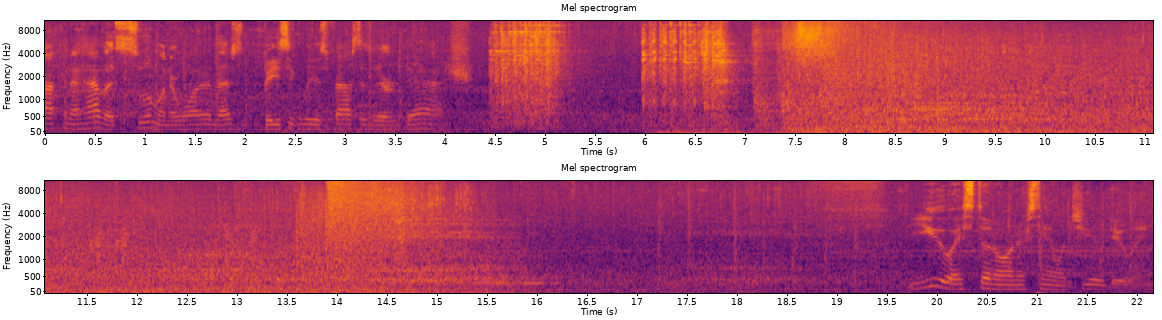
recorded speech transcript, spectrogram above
Not gonna have a swim underwater. That's basically as fast as their dash. You, I still don't understand what you're doing.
